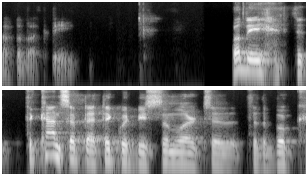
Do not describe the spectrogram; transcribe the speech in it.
of the book be? Well, the, the, the concept I think would be similar to to the book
